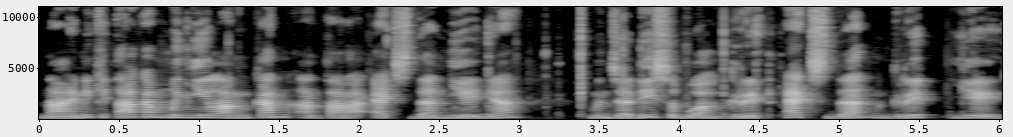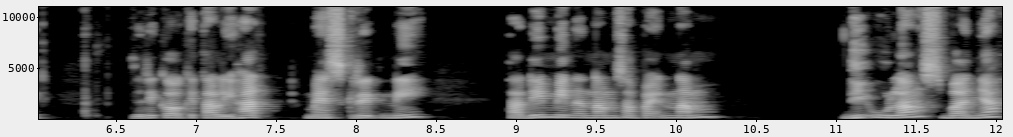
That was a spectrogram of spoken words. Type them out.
Nah, ini kita akan menyilangkan antara X dan Y-nya menjadi sebuah grid X dan grid Y. Jadi kalau kita lihat mesh grid ini, tadi min 6 sampai 6 diulang sebanyak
